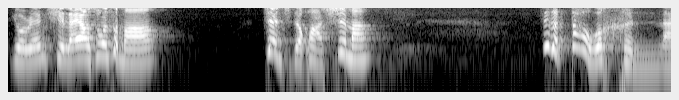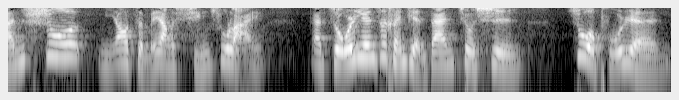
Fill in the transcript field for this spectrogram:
有人起来要说什么正直的话是吗？这个道我很难说，你要怎么样行出来？那总而言之，很简单，就是做仆人，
